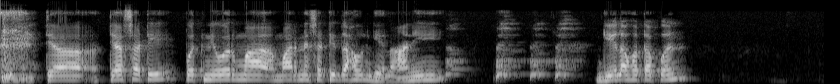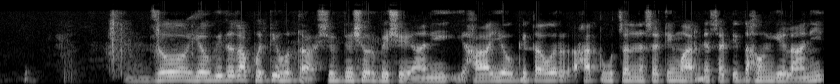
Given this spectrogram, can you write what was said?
त्या त्यासाठी पत्नीवर मा मारण्यासाठी धावून गेला. आणि गेला होता पण जो योगिताचा पती होता सिद्धेश्वर बिशे आणि हा योगितावर हात उचलण्यासाठी मारण्यासाठी धावून गेला. आणि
